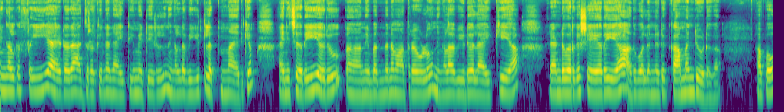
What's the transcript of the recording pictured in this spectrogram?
നിങ്ങൾക്ക് ഫ്രീ ആയിട്ടൊരു അജ്രക്കിന്റെ നൈറ്റി മെറ്റീരിയൽ നിങ്ങളുടെ വീട്ടിലെത്തുന്നതായിരിക്കും. അതിന് ചെറിയൊരു നിബന്ധന മാത്രമേ ഉള്ളൂ. നിങ്ങൾ ആ വീഡിയോ ലൈക്ക് ചെയ്യുക. രണ്ടുപേർക്ക് ഷെയർ ചെയ്യുക. അതുപോലെ തന്നെ ഒരു കമന്റും ഇടുക. അപ്പോൾ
